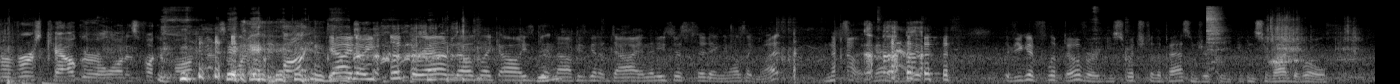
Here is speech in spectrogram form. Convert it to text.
reverse cowgirl on his fucking mongoose. I'm like, what the fuck? Yeah, I know. He flipped around, and I was like, "Oh, he's getting off. He's gonna die." And then he's just sitting, and I was like, "What?" no, yeah, if, you get, if you get flipped over, you switch to the passenger seat. You can survive the roll. Oh,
